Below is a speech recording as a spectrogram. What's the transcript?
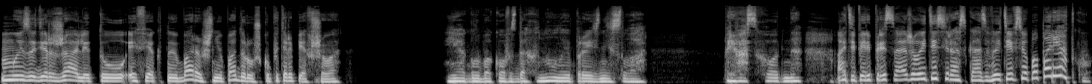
мы задержали ту эффектную барышню, подружку потерпевшего». Я глубоко вздохнула и произнесла. «Превосходно! А теперь присаживайтесь и рассказывайте всё по порядку!»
